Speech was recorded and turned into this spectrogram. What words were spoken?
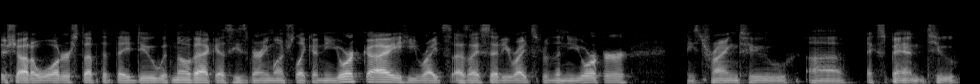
fish out of water stuff that they do with Novak, as he's very much like a New York guy. He writes, as I said, he writes for the New Yorker. He's trying to uh, expand to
